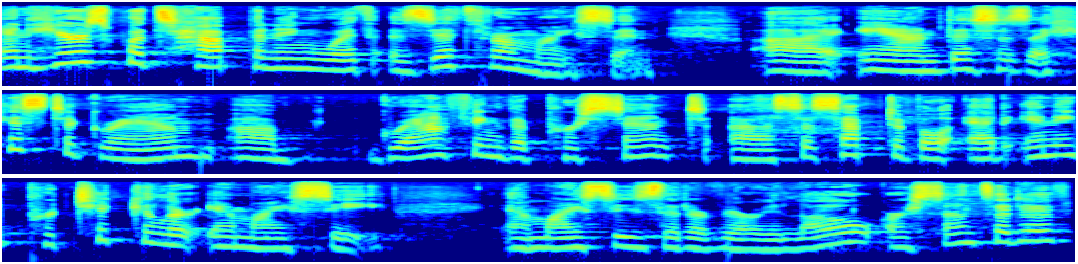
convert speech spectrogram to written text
And here's what's happening with azithromycin. Uh, and this is a histogram uh, graphing the percent uh, susceptible at any particular MIC. MICs that are very low are sensitive,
